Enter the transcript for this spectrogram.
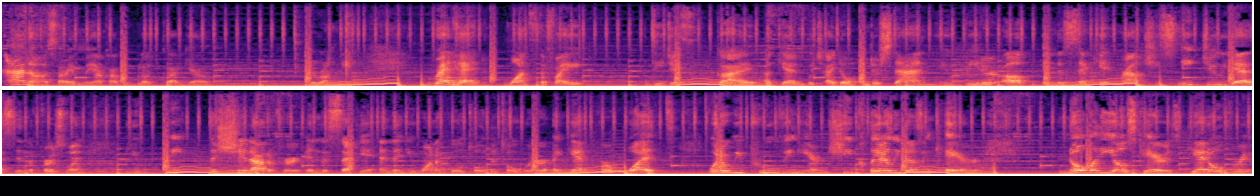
Ahna, sorry, me I call blood clot, y'all. The wrong name. Redhead wants to fight DJ Sky again, which I don't understand. You beat her up in the second round. She sneaked you, yes. In the first one, you beat the shit out of her in the second, and then you want to go toe to toe with her again for what? What are we proving here? She clearly doesn't care. Nobody else cares. Get over it.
